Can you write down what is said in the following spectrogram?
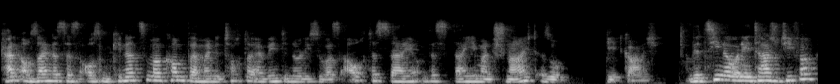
kann auch sein, dass das aus dem Kinderzimmer kommt, weil meine Tochter erwähnte neulich sowas auch, dass da, dass da jemand schnarcht. Also geht gar nicht. Wir ziehen aber eine Etage tiefer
